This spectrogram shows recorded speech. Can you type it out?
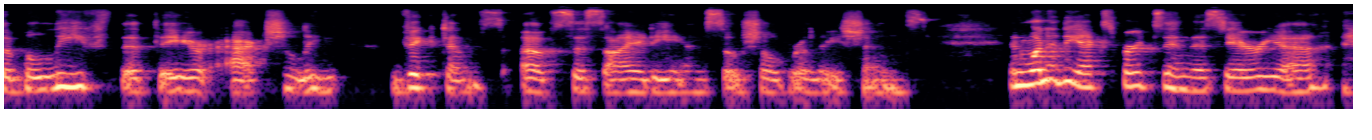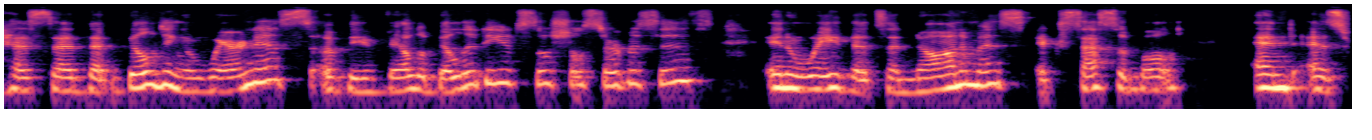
the belief that they are actually victims of society and social relations. And one of the experts in this area has said that building awareness of the availability of social services in a way that's anonymous, accessible, and as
